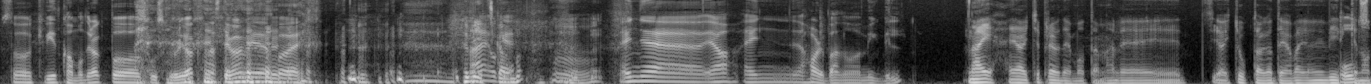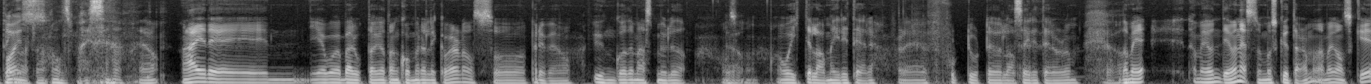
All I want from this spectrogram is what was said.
Så hvit kamodrakt på skogsfugljakt neste gang vi er på Hvit ok. Hvitskam. Mm. En, eh, ja, en, har du bare noe myggbild? Nei, jeg har ikke prøvd det mot dem. Eller jeg har ikke oppdaga at det virker Old noe. Spice. Old Spice, ja. Nei, det, jeg har bare oppdaga at han kommer allikevel, og så prøver jeg å unngå det mest mulig, da. Og, ja. og ikke la meg irritere, for det er fort gjort å la seg irritere over dem. Ja. De er, de er jo, det er jo nesten som å skutte dem, men de er ganske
